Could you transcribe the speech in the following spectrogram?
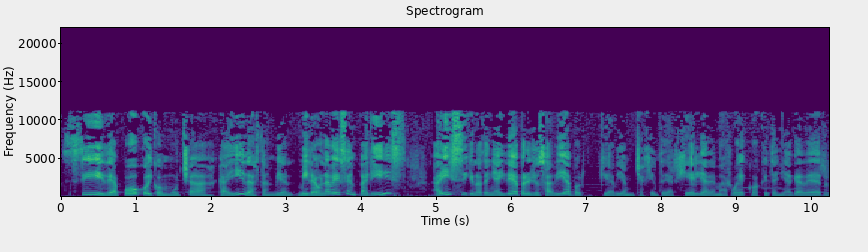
Sí, de a poco y con muchas caídas también. Mira, una vez en París, ahí sí que no tenía idea, pero yo sabía porque había mucha gente de Argelia, de Marruecos, que tenía que haber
